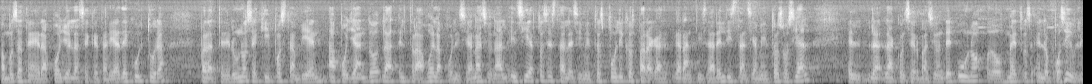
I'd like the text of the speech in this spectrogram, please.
Vamos a tener apoyo de la Secretaría de Cultura para tener unos equipos también apoyando el trabajo de la Policía Nacional en ciertos establecimientos públicos para garantizar el distanciamiento social, la, conservación de uno o dos metros en lo posible.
